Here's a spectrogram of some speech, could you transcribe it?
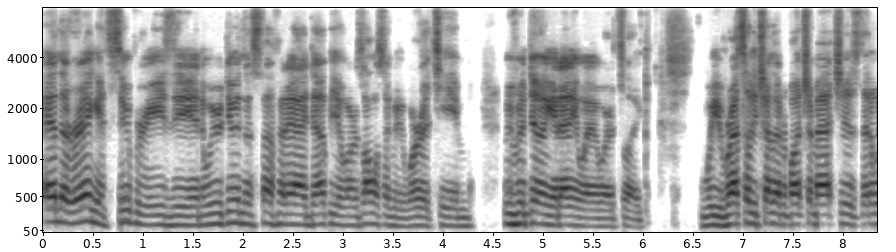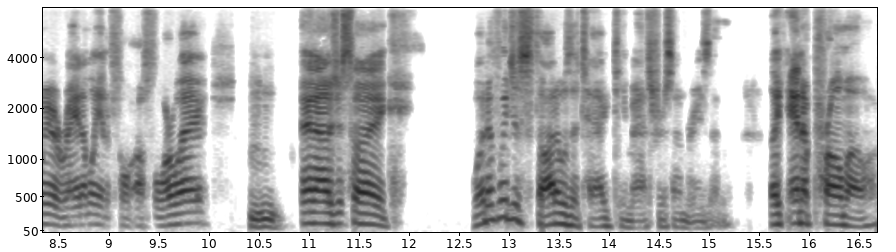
and the ring, it's super easy. And we were doing this stuff at AIW where it's almost like we were a team. We've been doing it anyway, where it's like we wrestled each other in a bunch of matches. Then we were randomly in a, four, way, Mhm. and I was just like, what if we just thought it was a tag team match for some reason, like in a promo,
